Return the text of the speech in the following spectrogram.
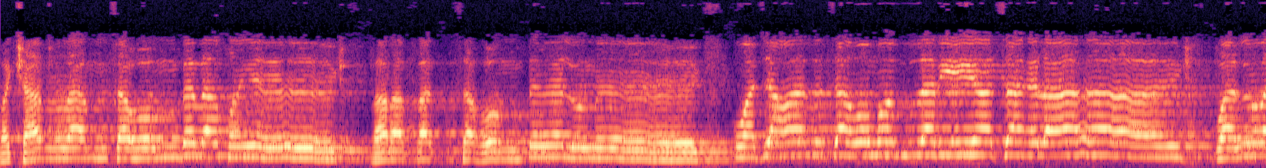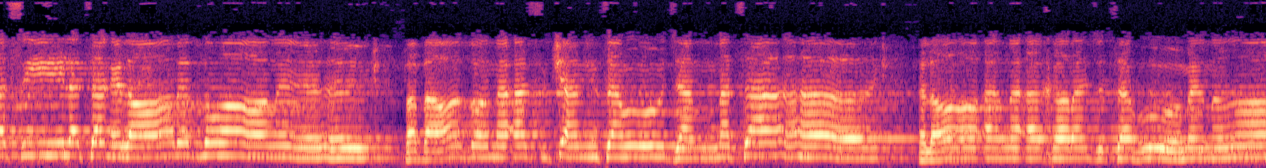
وكرمتهم بوحيك ورفدتهم بعلمك وجعلتهم الذرية إليك والوسيلة إلى رضوانك فبعض أسكنته جنتك إلى أن أخرجته منها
